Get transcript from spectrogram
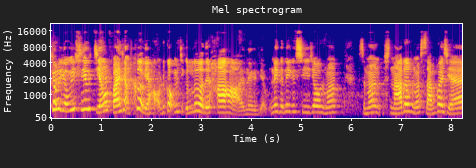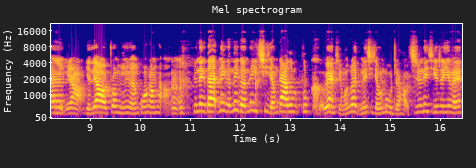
就是有一期节目反响特别好，就给我们几个乐的哈哈的那个节目，那个那个期叫什么什么拿着什么三块钱饮料饮料装名媛逛商场，嗯，就那个大那个那个那一期节目大家都都可愿意听了，说你们那期节目录真好。其实那期是因为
